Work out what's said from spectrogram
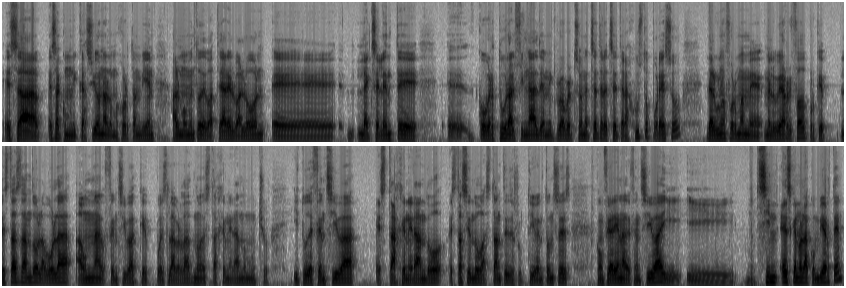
esa, esa comunicación, a lo mejor también al momento de batear el balón, eh, la excelente eh, cobertura al final de Mick Robertson, etcétera, etcétera. Justo por eso, de alguna forma me, me, lo hubiera rifado porque le estás dando la bola a una ofensiva que pues la verdad no está generando mucho y tu defensiva está generando, está siendo bastante disruptiva. Entonces, confiaría en la defensiva y, y sin, es que no la convierten.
